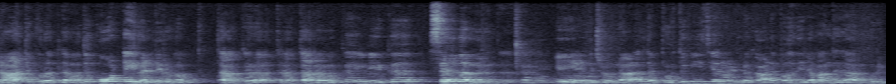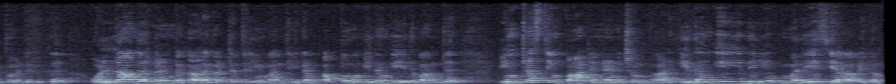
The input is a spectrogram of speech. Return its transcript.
நாட்டுப்புறத்துல வந்து கோட்டைகள் நிறுவத்தாக்க த- தரவுக்கு இவைக்கு செல்வம் இருந்தது. ஏன்னு சொன்னால் அந்த போர்த்துகீசியர்கள் காலப்பகுதியில வந்ததான குறிப்புகள் இருக்கு. ஒல்லாந்தர்கள் காலகட்டத்திலையும் வந்தீனம் அப்பவும் இலங்கையில் வந்து இன்ட்ரெஸ்டிங் பார்ட் என்னன்னு சொன்னால் இலங்கையிலேயும் மலேசியாவிலும்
